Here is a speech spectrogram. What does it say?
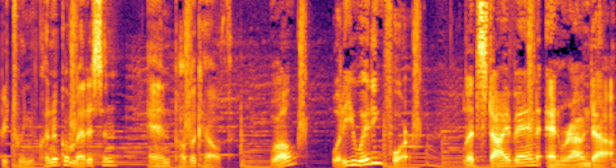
between clinical medicine and public health. Well, what are you waiting for? Let's dive in and round up.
